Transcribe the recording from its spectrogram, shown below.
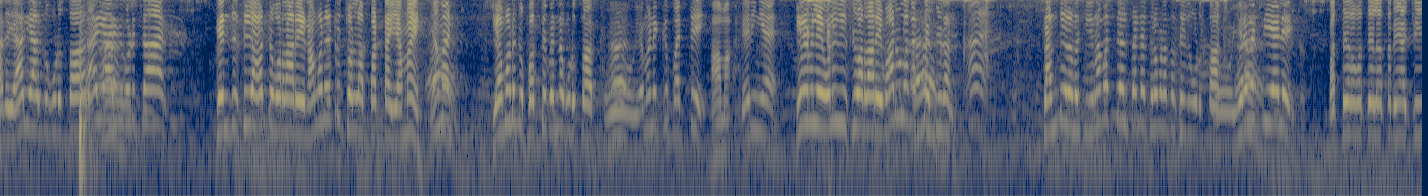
அதை யார் யாருக்கு கொடுத்தார்? யார் யாருக்கு கொடுத்தார்? தென் திசை ஆண்டு வர்றாரே நமன் என்று சொல்லப்பட்ட யமன். யமன். யமனுக்கு பத்து பெண்ணை கொடுத்தார். யமனுக்கு பத்து. ஆமா. சரிங்க. இரவிலே ஒளி வீசி வர்றாரே வாடுலக சந்திரன். சந்திரனுக்கு இருபத்தேழு பெண்ணை திருமணத்தை செய்து கொடுத்தார். இருபத்தி ஏழு பத்து இருபத்தேழு எத்தனை ஆச்சு?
